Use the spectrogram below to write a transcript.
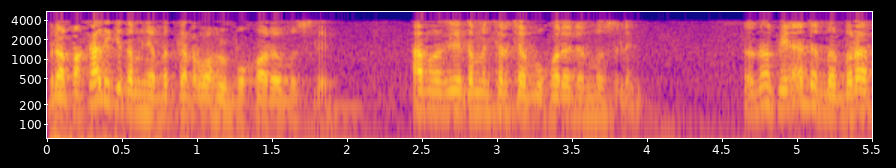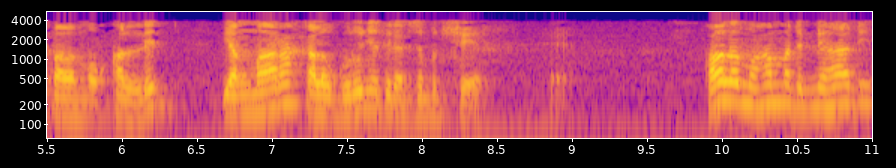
Berapa kali kita menyebutkan Rawahul Bukhari Muslim? Apakah kita mencerca Bukhari dan Muslim? Tetapi ada beberapa muqallid yang marah kalau gurunya tidak disebut syekh. Kalau Muhammad ibn Hadi,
